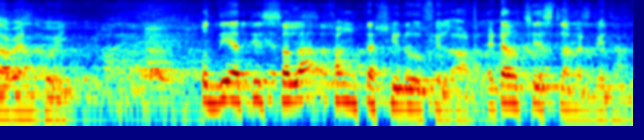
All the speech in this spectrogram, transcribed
যাবেন কই? কুদিয়াতিস সালা ফান্তাশিরু ফিল আর্ট এটা হচ্ছে ইসলামের বিধান।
